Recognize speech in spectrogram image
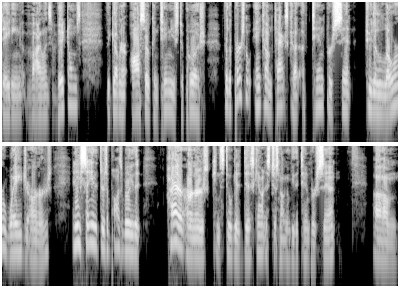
dating violence victims. The governor also continues to push for the personal income tax cut of 10% to the lower wage earners. And he's saying that there's a possibility that higher earners can still get a discount. It's just not going to be the 10%. Um,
